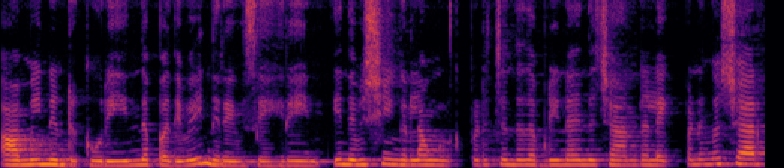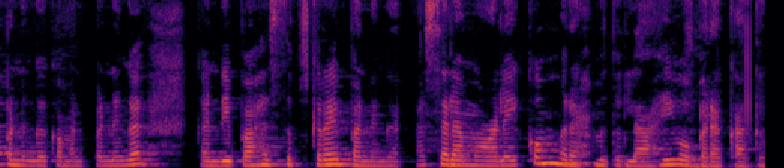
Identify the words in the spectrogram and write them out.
ஆமீன் என்று கூறி இந்த பதிவை நிறைவு செய்கிறேன். இந்த விஷயங்கள்லாம் உங்களுக்கு பிடிச்சிருந்தது அப்படின்னா இந்த சேனலை லைக் பண்ணுங்கள் ஷேர் பண்ணுங்கள் கமெண்ட் பண்ணுங்கள் கண்டிப்பாக சப்ஸ்கிரைப் பண்ணுங்கள் அஸ்லாம் வலைக்கம் வரமத்துல்லாஹி வபரகாத்து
